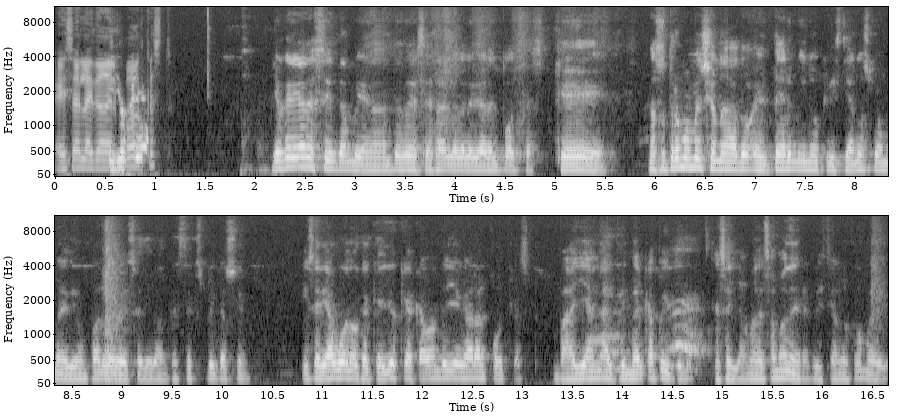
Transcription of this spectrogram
esa es la idea del yo podcast. Quería, yo quería decir también, antes de cerrar lo de la idea del podcast, que nosotros hemos mencionado el término cristianos promedio un par de veces durante esta explicación. Y sería bueno que aquellos que acaban de llegar al podcast vayan al primer capítulo, que se llama de esa manera, cristianos promedio,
